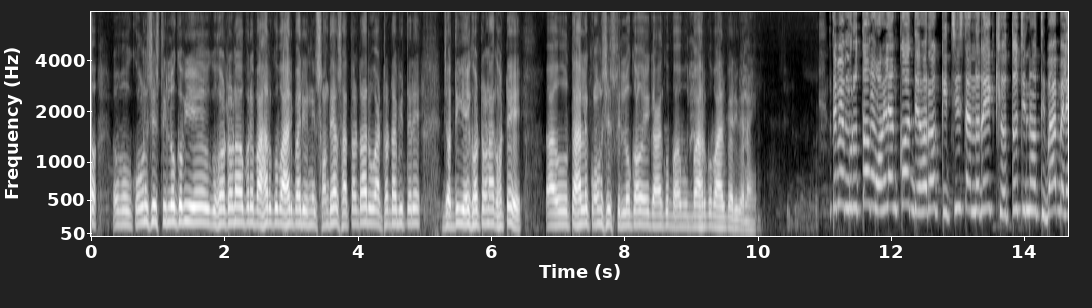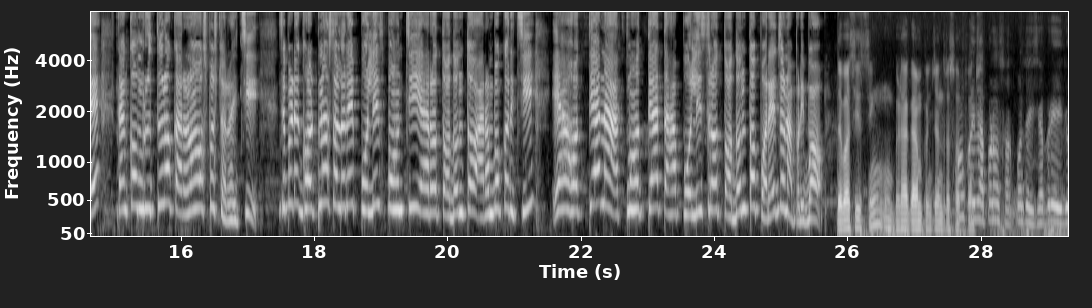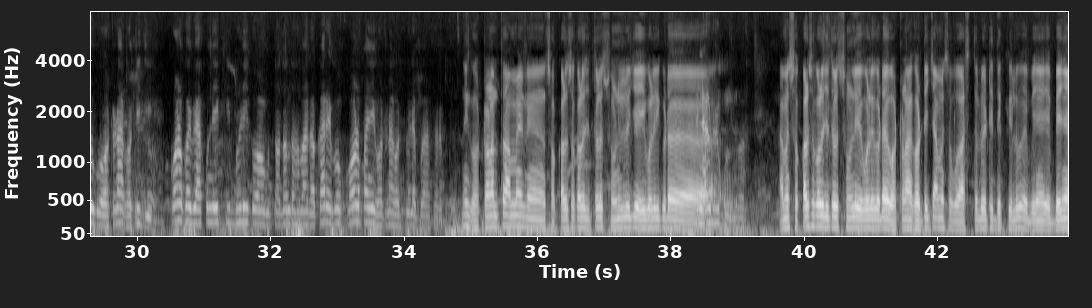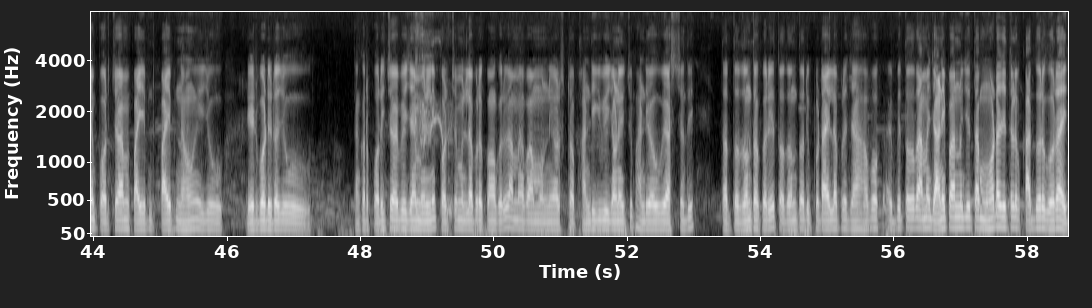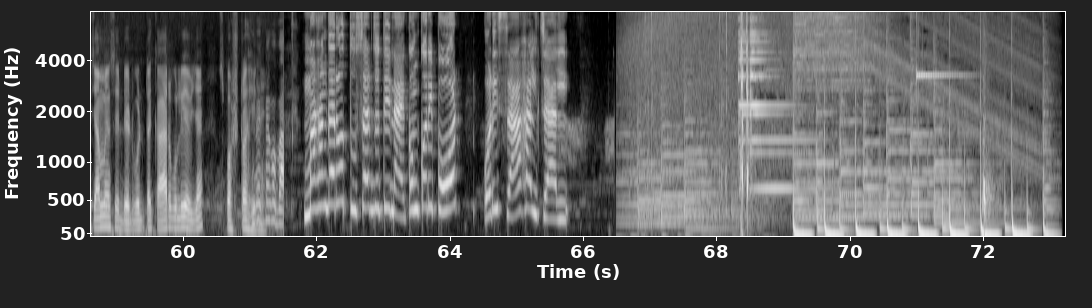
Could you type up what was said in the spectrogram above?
रोसी स्त्रीलोक भी ये घटना उपर बाहर को बाहरी पार सन्या सतटा आठटा भितर जदि ये घटना घटे आउ ताल कौन स्त्रीलोक ये गाँव को बाहर को बाहरी पारे ना ତେବେ ମୃତ ମହିଳାଙ୍କ ଦେହର କିଛି ସ୍ଥାନରେ କ୍ଷତ ଚିହ୍ନ ଥିବା ବେଳେ ତାଙ୍କ ମୃତ୍ୟୁର କାରଣ ଅସ୍ପଷ୍ଟ ରହିଛି ସେପଟେ ଘଟଣାସ୍ଥଳରେ ପୋଲିସ ପହଞ୍ଚି ଏହାର ତଦନ୍ତ ଆରମ୍ଭ କରିଛି ଏହା ହତ୍ୟା ନା ଆତ୍ମହତ୍ୟା ତାହା ପୋଲିସର ତଦନ୍ତ ପରେ ଜଣାପଡ଼ିବ ଦେବାଶିଷ ସିଂ ମୁଁ ଭେଡ଼ା ଗ୍ରାମ ପଞ୍ଚାୟତର ସରପଞ୍ଚ ଆପଣ ସରପଞ୍ଚ ହିସାବରେ ଏଇ ଯେଉଁ ଘଟଣା ଘଟିଛି କ'ଣ କହିବେ ଆକୁ ନେଇ କିଭଳି ତଦନ୍ତ ହେବା ଦରକାର ଏବଂ କ'ଣ ପାଇଁ ଘଟଣା ଘଟିଛି ବୋଲି ଆପଣ ଆଶା ରଖୁଛନ୍ତି ଘଟଣା ତ ଆମେ ସକାଳୁ ଯେତେବେଳେ ଶୁଣିଲୁ ଯେ ଏଇଭଳି ଗୋଟେ ଆମେ ସକାଳୁ ସକାଳୁ ଯେତେବେଳେ ଶୁଣିଲୁ ଏଭଳି ଗୋଟେ ଘଟଣା ଘଟିଛି ଆମେ ସବୁ ଆସିଥିଲୁ ଏଠି ଦେଖିଲୁ ଏବେ ଏବେ ଯାଏଁ ପରିଚୟ ଆମେ ପାଇପ୍ ପାଇପ୍ ନାହୁଁ ଏଇ ଯେଉଁ ଡେଡ଼୍ ବଡ଼ିର ଯେଉଁ ତାଙ୍କର ପରିଚୟ ଏବେ ଯାଏଁ ମିଳିନି ପରିଚୟ ମିଳିଲା ପରେ କ'ଣ କରିବୁ ଆମେ ଆମ ନିୟରେଷ୍ଟ ଫାଣ୍ଡିକି ବି ଜଣେଇଛୁ ଫାଣ୍ଡି ବାବୁ ବି ଆସିଛନ୍ତି ତା ତଦନ୍ତ କରି ତଦନ୍ତ ରିପୋର୍ଟ ଆଇଲା ପରେ ଯାହା ହେବ ଏବେ ତ ଆମେ ଜାଣିପାରୁନୁ ଯେ ତା ମୁହଁଟା ଯେତେବେଳେ କାଦୁଅରେ ଘୋରା ହେଇଛି ଆମେ ସେ ଡେଡ଼୍ ବଡ଼ିଟା କାହାର ବୋଲି ଏବେ ଯାଏଁ ସ୍ପଷ୍ଟ ହେଇନି ମାହାଙ୍ଗାରୁ ତୁଷାର ଜ୍ୟୋତି ନାୟକଙ୍କ ରିପୋର୍ଟ ଓଡ଼ିଶା ହାଲଚାଲ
